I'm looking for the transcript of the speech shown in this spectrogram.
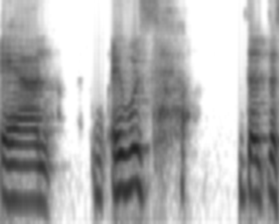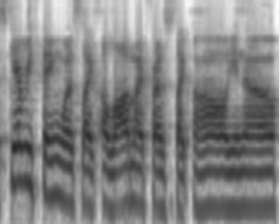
And it was, the the scary thing was like a lot of my friends was like, oh, you know,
